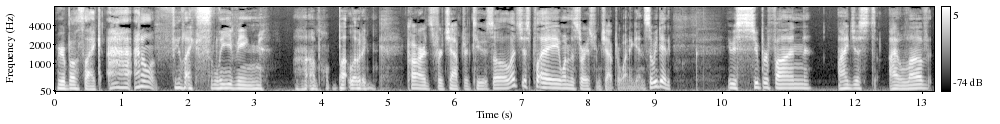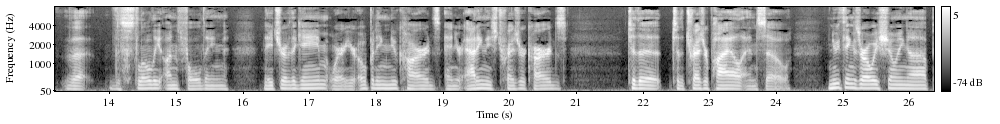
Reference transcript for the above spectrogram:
we were both like, ah, I don't feel like sleeving a buttload of cards for chapter two, so let's just play one of the stories from chapter one again. So we did. It was super fun. I just I love the the slowly unfolding nature of the game where you're opening new cards and you're adding these treasure cards to the to the treasure pile and so new things are always showing up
